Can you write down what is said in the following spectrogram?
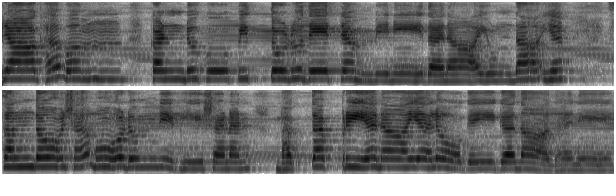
രാഘവം കണ്ടുകൂപ്പിത്തൊഴുതേറ്റം വിനീതനായുണ്ടായ സന്തോഷമോടും വിഭീഷണൻ ഭക്തപ്രിയനായ ലോകൈകനാഥനെ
